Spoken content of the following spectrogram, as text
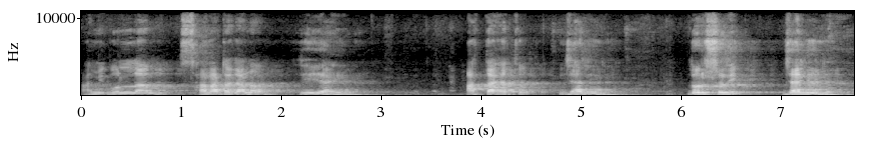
আমি বললাম, সানাটা জানো? জানি না। আত্মা হেতু? জানি না। দর্শরী জানি না।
